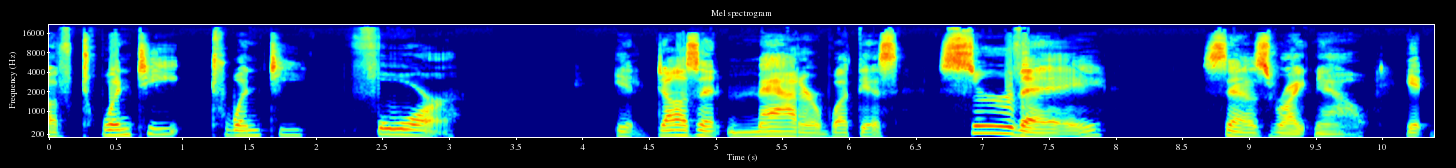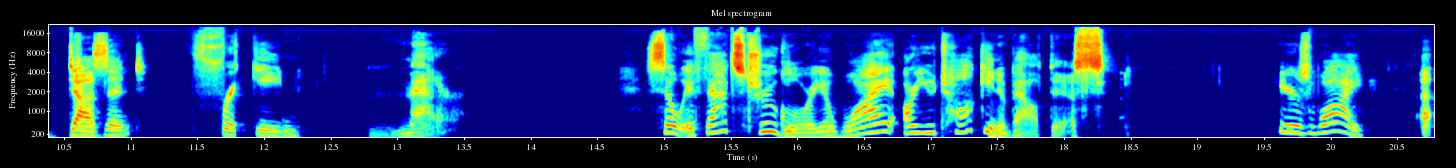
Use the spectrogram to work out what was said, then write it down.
of 2024. It doesn't matter what this survey says right now. It doesn't freaking matter. So, if that's true, Gloria, why are you talking about this? Here's why uh,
